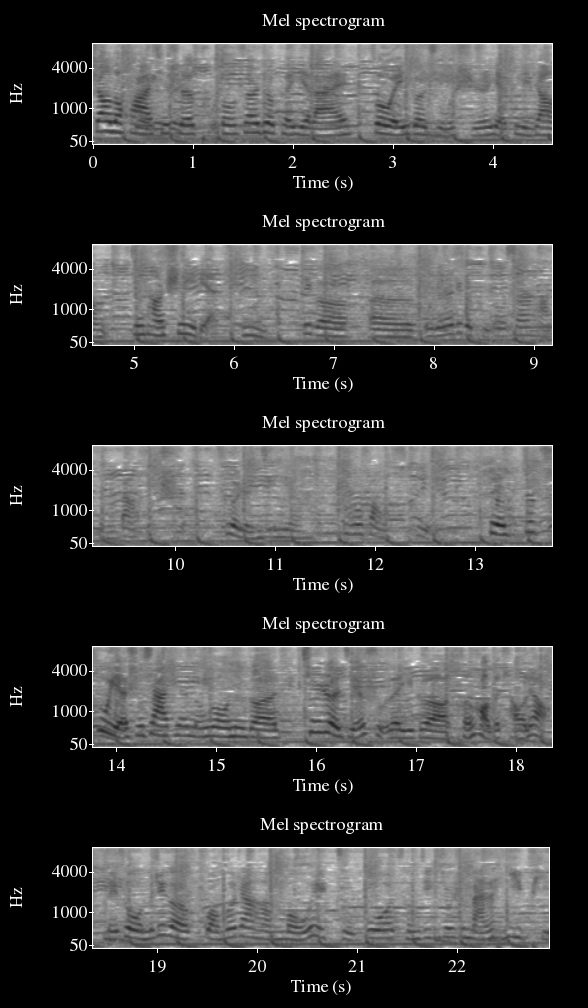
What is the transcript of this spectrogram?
这样的话，其实土豆丝儿就可以来作为一个主食，也可以这样经常吃一点。嗯，这个呃，我觉得这个土豆丝儿哈怎么办好吃？个人经验多放醋。对，这醋也是夏天能够那个清热解暑的一个很好的调料。没错，我们这个广播站哈，某位主播曾经就是买了一瓶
